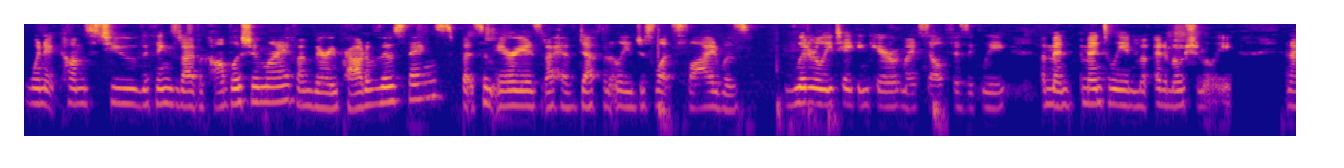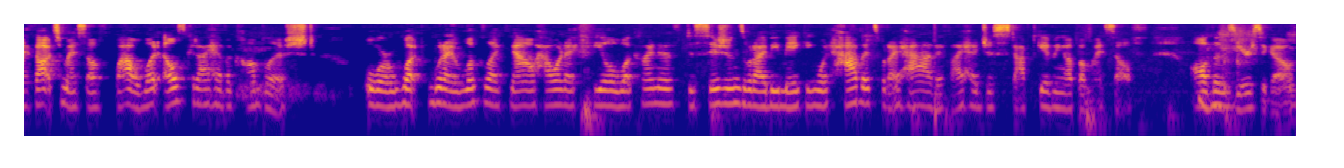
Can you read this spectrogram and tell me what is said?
when it comes to the things that I've accomplished in life, I'm very proud of those things. But some areas that I have definitely just let slide was literally taking care of myself physically men- mentally and, and emotionally. And I thought to myself, wow, what else could I have accomplished? Or what would I look like now? How would I feel? What kind of decisions would I be making? What habits would I have if I had just stopped giving up on myself all mm-hmm. those years ago?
